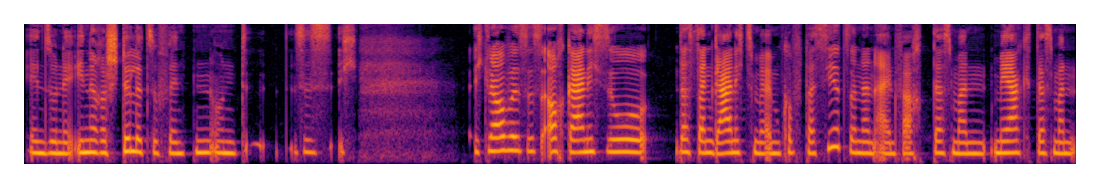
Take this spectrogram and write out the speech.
in so eine innere Stille zu finden. Und es ist, ich, ich glaube, es ist auch gar nicht so, dass dann gar nichts mehr im Kopf passiert, sondern einfach, dass man merkt, dass man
